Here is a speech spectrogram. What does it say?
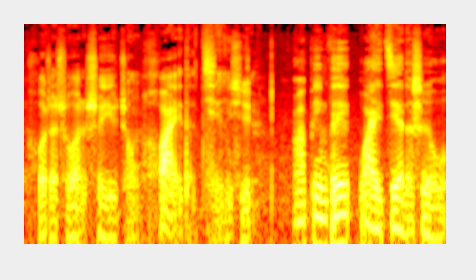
或者说是一种坏的情绪，而并非外界的事物。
